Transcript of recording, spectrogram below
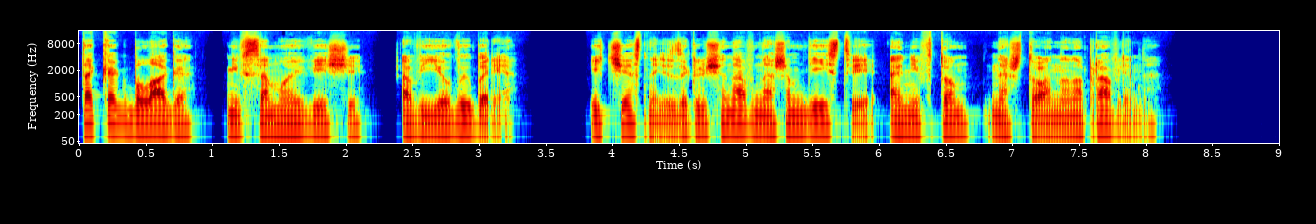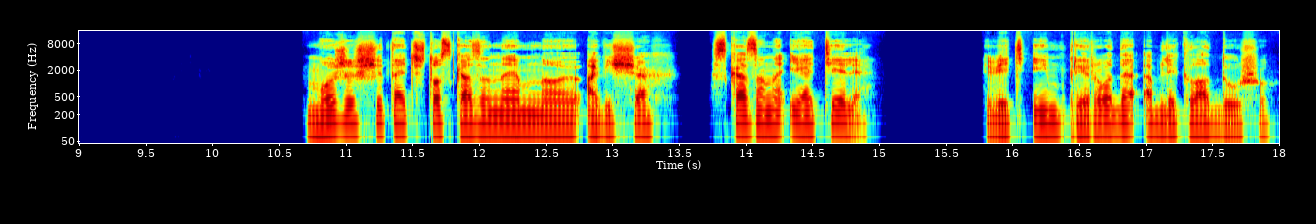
так как благо не в самой вещи, а в ее выборе, и честность заключена в нашем действии, а не в том, на что она направлена. Можешь считать, что сказанное мною о вещах сказано и о теле, ведь им природа облекла душу,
